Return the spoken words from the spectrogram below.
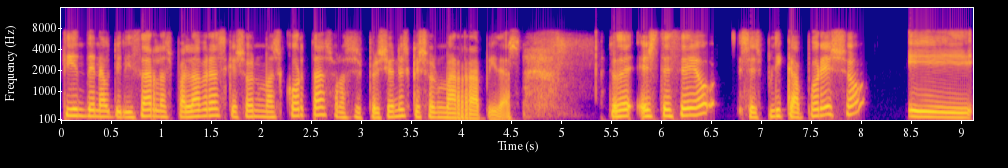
tienden a utilizar las palabras que son más cortas o las expresiones que son más rápidas. Entonces, este CEO se explica por eso y,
